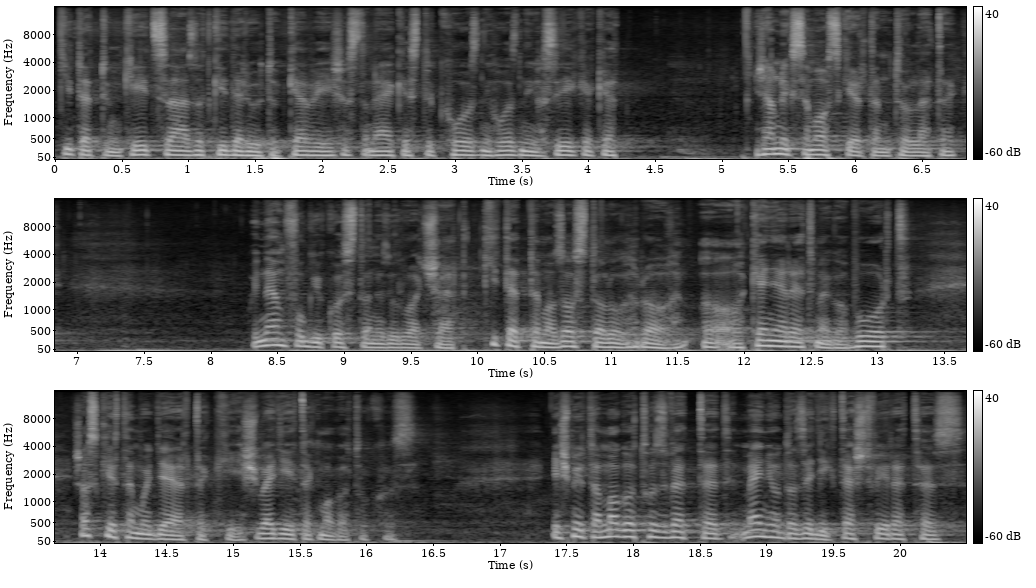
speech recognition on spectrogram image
kitettünk kétszázat, kiderült, hogy kevés, aztán elkezdtük hozni, hozni a székeket. És emlékszem, azt kértem tőletek, hogy nem fogjuk osztani az urvacsát. Kitettem az asztalra a kenyeret, meg a bort, és azt kértem, hogy gyertek ki, és vegyétek magatokhoz. És miután magadhoz vetted, menj oda az egyik testvéredhez,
